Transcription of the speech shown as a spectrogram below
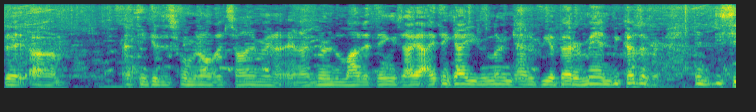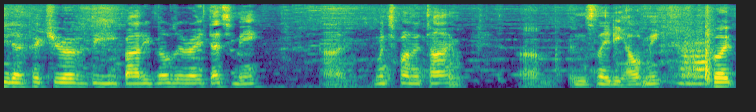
that um, I think of this woman all the time, and, and I learned a lot of things. I, I think I even learned how to be a better man because of her. And you see that picture of the bodybuilder, right? That's me. Uh, once upon a time, um, and this lady helped me. But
